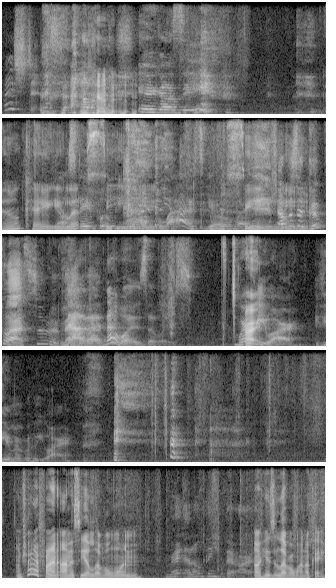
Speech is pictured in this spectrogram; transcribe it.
questions. Here you go, Z. Okay, Y'all let's stay see. people on blast, yo. Let's Like, see. That was a good blast. It was a Nah, that, that was that was. Wherever right. you are, if you remember who you are. I'm trying to find honestly a level one. Right? I don't think there are. Oh, here's a level one. Okay.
